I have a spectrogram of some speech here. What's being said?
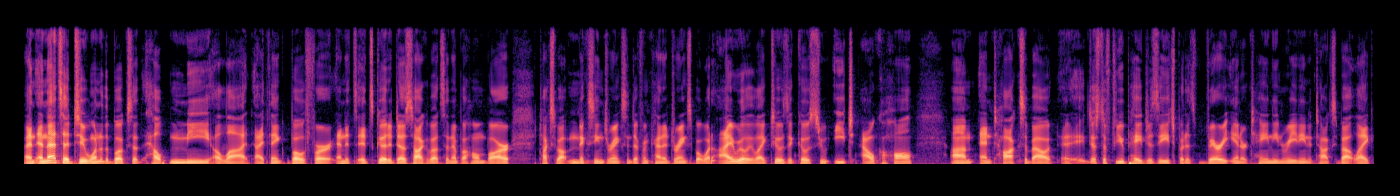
and and that said too, one of the books that helped me a lot, I think, both for and it's it's good. It does talk about setting up a home bar, talks about mixing drinks and different kind of drinks. But what I really like too is it goes through each alcohol. um, and talks about uh, just a few pages each, but it's very entertaining reading. It talks about like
